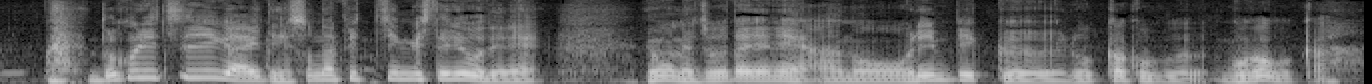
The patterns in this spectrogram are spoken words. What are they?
独立リーグ相手にそんなピッチングしてるようでね、ような状態でね、あの、オリンピック6カ国、5カ国か、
